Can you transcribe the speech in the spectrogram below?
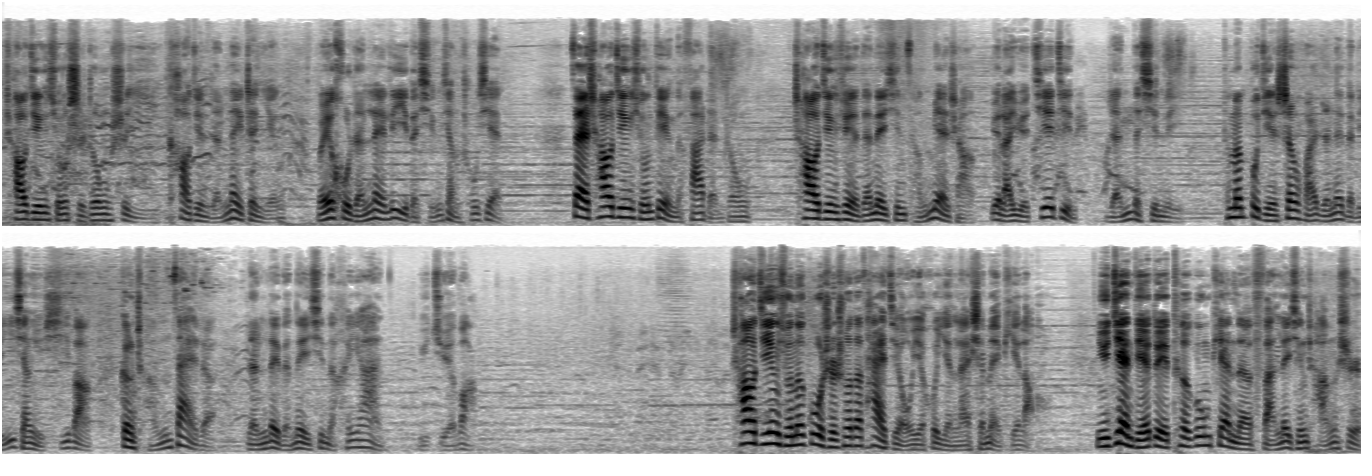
超级英雄始终是以靠近人类阵营、维护人类利益的形象出现。在超级英雄电影的发展中，超级英雄也在内心层面上越来越接近人的心理。他们不仅身怀人类的理想与希望，更承载着人类的内心的黑暗与绝望。超级英雄的故事说得太久，也会引来审美疲劳。女间谍对特工片的反类型尝试，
